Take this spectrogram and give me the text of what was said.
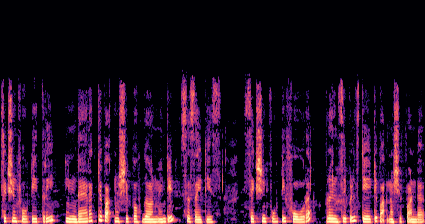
Section 43 Indirect partnership of government in societies. Section 44 Principal State Partnership Fund.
